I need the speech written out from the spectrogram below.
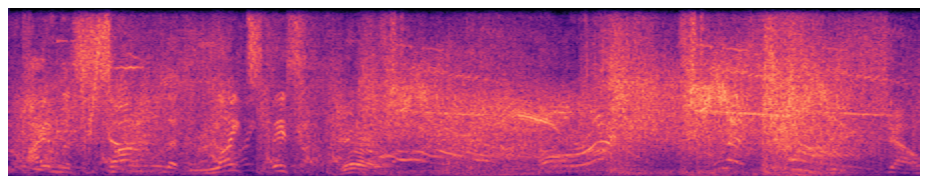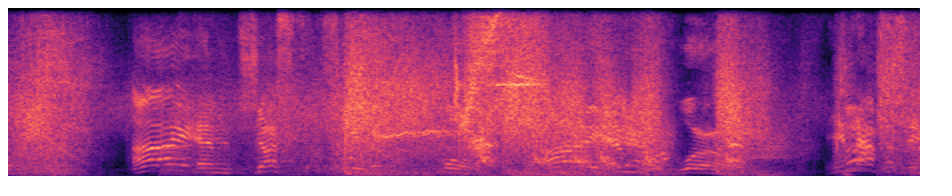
I am the sun that lights this world. All right! Let's do this, shall we? I am justice force. I am the world. Enough of this!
